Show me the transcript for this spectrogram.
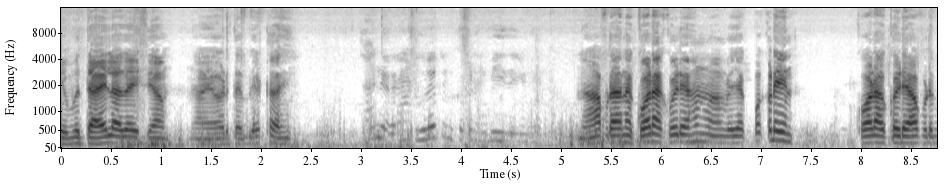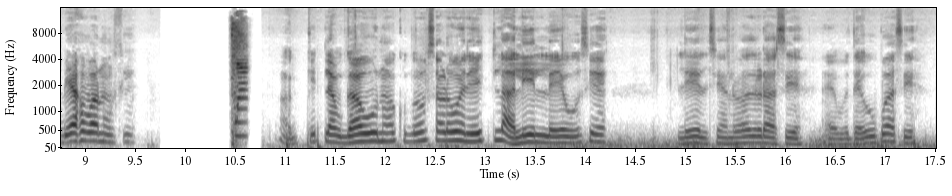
એ બધા આયલા જાય છે આમ. આ અડધા બેઠા હે આપણે આને કોડા કોડે હમ આપણે એક પકડે ને. કોડા કોડે આપણે બેહવાનું છે. કેટલા ગાવું આખું ગૌશાળો હોય ને એટલા લીલ લે એવું છે. લીલ છે અને રોજડા છે. એ બધા ઊભા છે.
